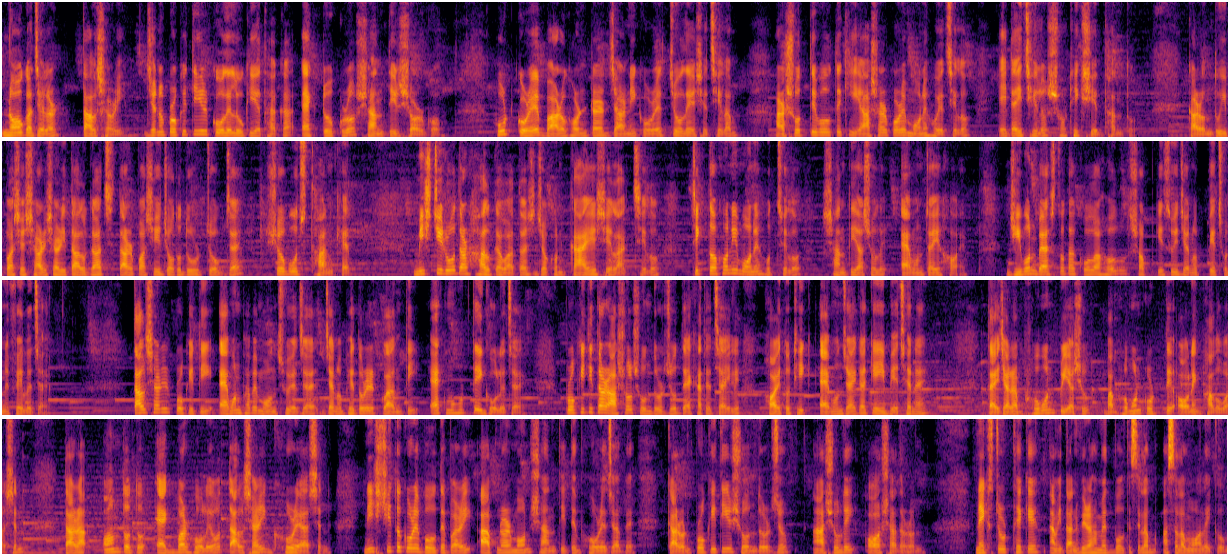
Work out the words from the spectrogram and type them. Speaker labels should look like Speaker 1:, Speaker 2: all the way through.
Speaker 1: নওগাঁ জেলার তালসারি যেন প্রকৃতির কোলে লুকিয়ে থাকা এক টুকরো শান্তির স্বর্গ। হুট করে বারো ঘণ্টার জার্নি করে চলে এসেছিলাম, আর সত্যি বলতে কি আসার পরে মনে হয়েছিল এটাই ছিল সঠিক সিদ্ধান্ত। কারণ দুই পাশে সারি সারি তাল গাছ তার পাশেই যত দূর চোখ যায় সবুজ ধান ক্ষেত। মিষ্টি রোদ আর হালকা বাতাস যখন গায়ে এসে লাগছিল ঠিক তখনই মনে হচ্ছিল শান্তি আসলে এমনটাই হয়। জীবন, ব্যস্ততা, কোলাহল সব কিছুই যেন পেছনে ফেলে যায়। তালসারির প্রকৃতি এমনভাবে মন ছুঁয়ে যায় যেন ভেতরের ক্লান্তি এক মুহূর্তেই গলে যায়। প্রকৃতি তার আসল সৌন্দর্য দেখাতে চাইলে হয়তো ঠিক এমন জায়গাকেই বেছে নেয়। তাই যারা ভ্রমণ প্রিয়াসু বা ভ্রমণ করতে অনেক ভালোবাসেন তারা অন্তত একবার হলেও তালসারি ঘুরে আসেন। নিশ্চিত করে বলতে পারি, আপনার মন শান্তিতে ভরে যাবে, কারণ প্রকৃতির সৌন্দর্য আসলেই অসাধারণ। নেক্সট ট্যুর থেকে আমি তানভীর আহমেদ বলতেছিলাম, আসসালামু আলাইকুম।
